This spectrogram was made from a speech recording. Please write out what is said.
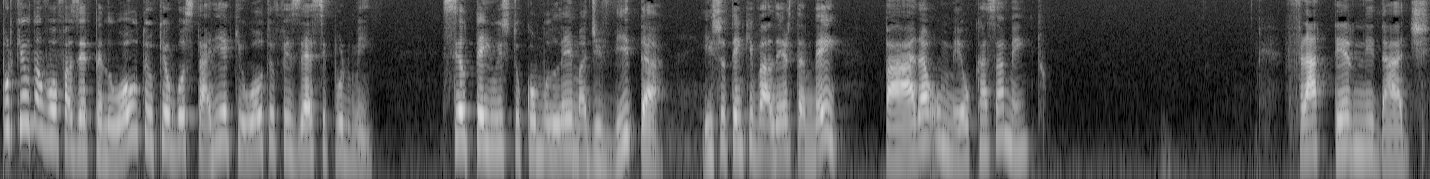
Por que eu não vou fazer pelo outro o que eu gostaria que o outro fizesse por mim? Se eu tenho isto como lema de vida, isso tem que valer também para o meu casamento. Fraternidade,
